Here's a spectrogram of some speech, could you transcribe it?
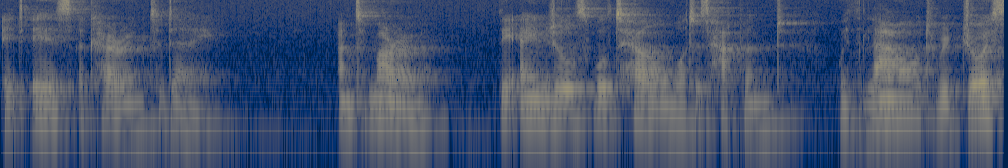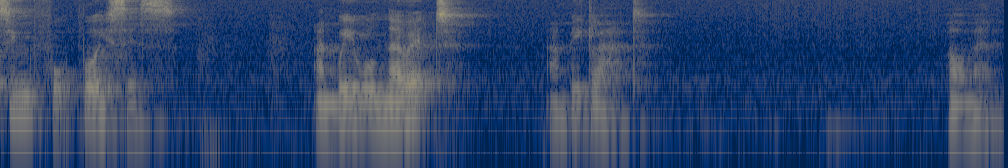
It is occurring today and tomorrow the angels will tell what has happened with loud, rejoicing voices, and we will know it and be glad. Amen.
